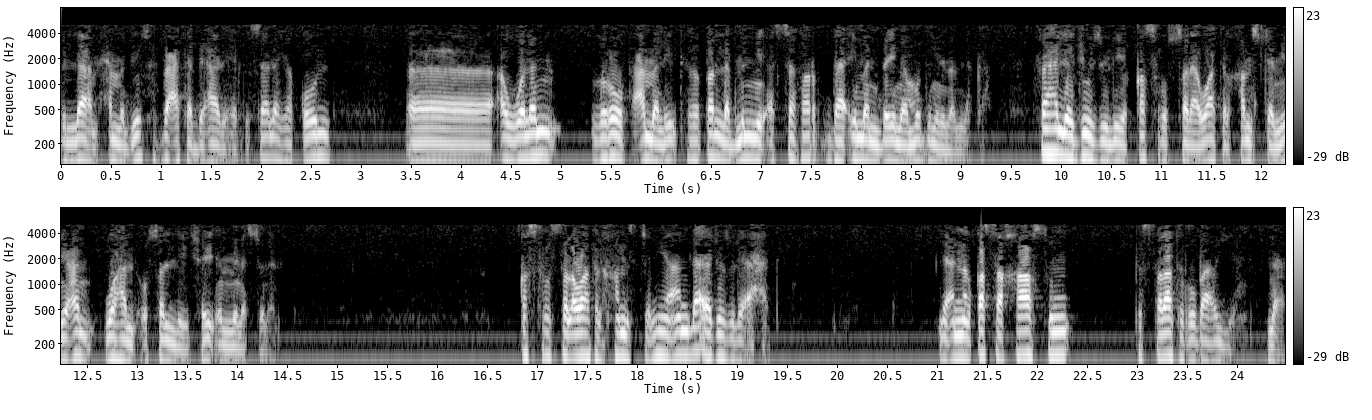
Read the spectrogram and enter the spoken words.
بالله محمد يوسف بعث بهذه الرسالة يقول آه أولا ظروف عملي تتطلب مني السفر دائما بين مدن المملكة فهل يجوز لي قصر الصلوات الخمس جميعا؟ وهل أصلي شيء من السنن؟ قصر الصلوات الخمس جميعا لا يجوز لأحد لأن القصر خاص بالصلاة الرباعية نعم.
